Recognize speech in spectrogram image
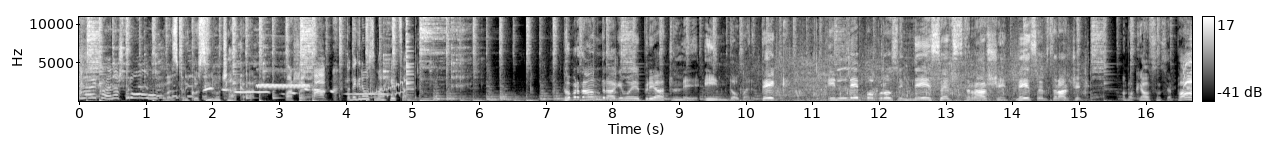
Lajko je na štromu. vas pri kosilu čaka. Pa še kak. Pa da gremo se malo hecati. Dober dan, dragi moji prijatelji, in dober tek. In lepo prosim, ne se strašiti, ne se strašiti. Ampak jaz sem se pa.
